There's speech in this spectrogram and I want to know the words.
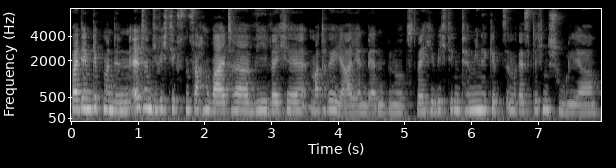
Bei dem gibt man den Eltern die wichtigsten Sachen weiter, wie welche Materialien werden benutzt, welche wichtigen Termine gibt es im restlichen Schuljahr,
